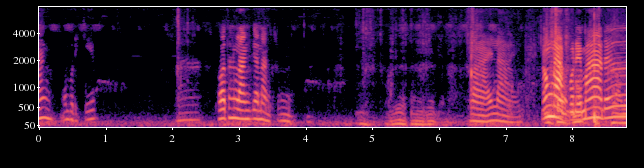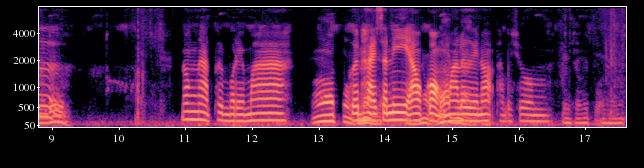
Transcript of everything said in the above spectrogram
ยังยังบ่ได้เก็บอ่าเพราะทั้งหลังจะหนังสมุเรียกกันเรียกหลายหลายน้องหนัดบ่ได้มาเด้อน้องหนัดเพิ่นบ่ได้มาอ๋อโตเพิ่นหายสนีเอากล่องมาเลยเนาะท่านผู้ชมมันจะให้ปวกให้เนาะ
